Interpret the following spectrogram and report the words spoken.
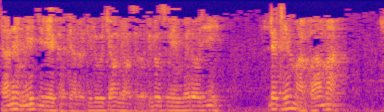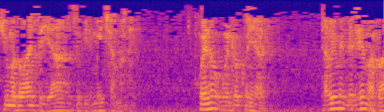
ဒါနဲ့မေးကြည့်တဲ့အခါကျတော့ဒီလိုအကြောင်းကြောင့်ဆိုတော့ဒီလိုဆိုရင်မေတော်ကြီးလက်ထဲမှာဘာမှယူမသွားစေရဆိုပြီးအမိန့်ချမှတ်လိုက်ဝင်တော့ဝင်ထွက်ခွင့်ရတယ်ဒါပေမဲ့လက်ထဲမှာဘာ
